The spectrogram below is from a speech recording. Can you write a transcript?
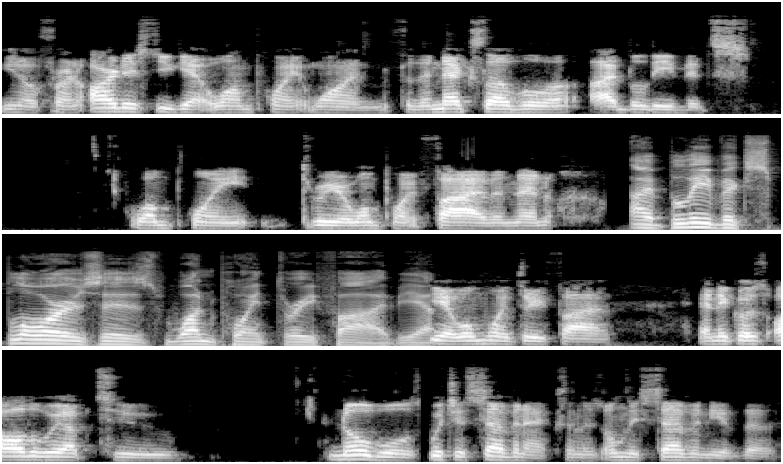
you know, for an artist, you get 1.1. For the next level, I believe it's 1.3 or 1.5. And then I believe Explorers is 1.35. Yeah. Yeah, 1.35. And it goes all the way up to nobles, which is 7x, and there's only 70 of those.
